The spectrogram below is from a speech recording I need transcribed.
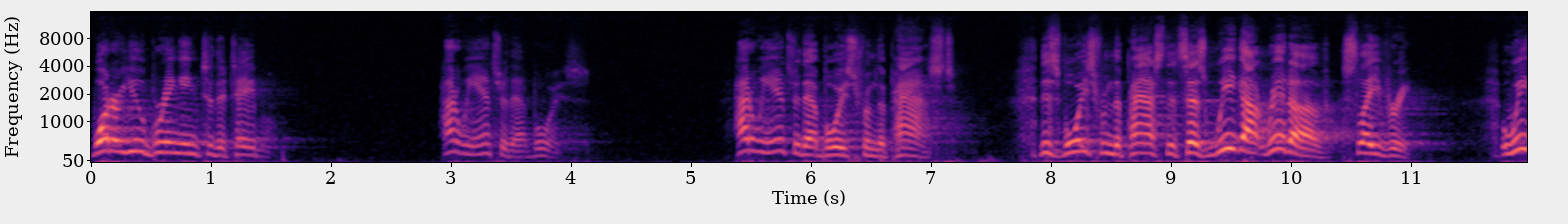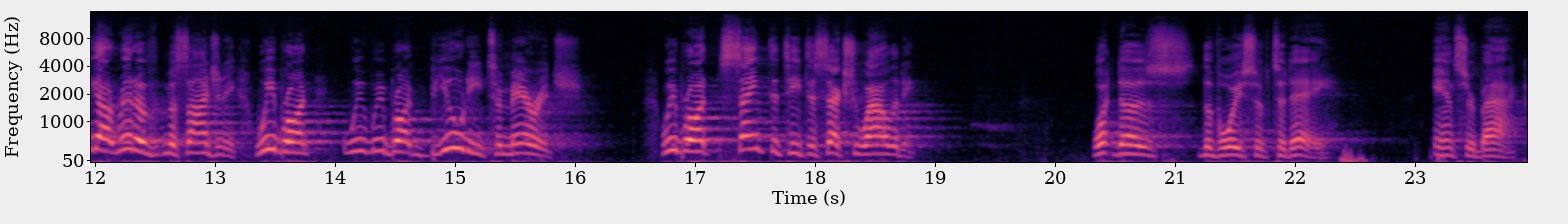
What are you bringing to the table? How do we answer that voice? How do we answer that voice from the past? This voice from the past that says, We got rid of slavery. We got rid of misogyny. We brought, we, we brought beauty to marriage. We brought sanctity to sexuality. What does the voice of today answer back?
